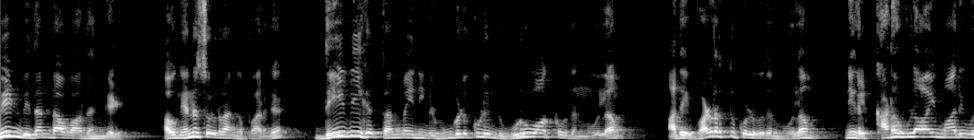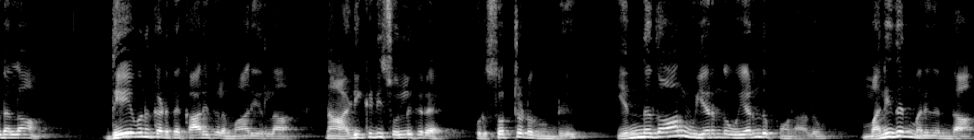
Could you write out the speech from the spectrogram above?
வீண் விதண்டாவாதங்கள். அவங்க என்ன சொல்கிறாங்க பாருங்கள் தெய்வீக தன்மை நீங்கள் உங்களுக்குள் இருந்து உருவாக்குவதன் மூலம் அதை வளர்த்து கொள்வதன் மூலம் நீங்கள் கடவுளாய் மாறிவிடலாம். தேவனுக்கு அடுத்த காரியத்தில் மாறிடலாம். நான் அடிக்கடி சொல்லுகிற ஒரு சொற்றொடர் உண்டு. என்னதான் உயர்ந்து உயர்ந்து போனாலும் மனிதன் மனிதன் தான்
